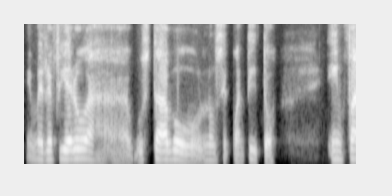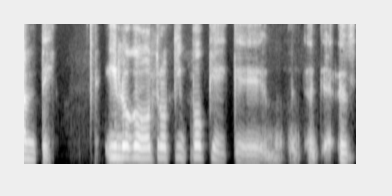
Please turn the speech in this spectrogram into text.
Y me refiero a Gustavo, no sé cuántito, Infante. Y luego otro tipo que, que es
